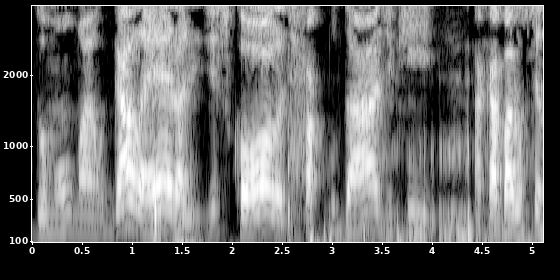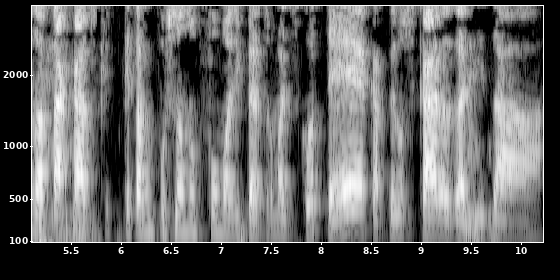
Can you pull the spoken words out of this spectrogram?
de uma galera de escola, de faculdade, que acabaram sendo atacados porque estavam puxando um fumo ali perto de uma discoteca, pelos caras ali da,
